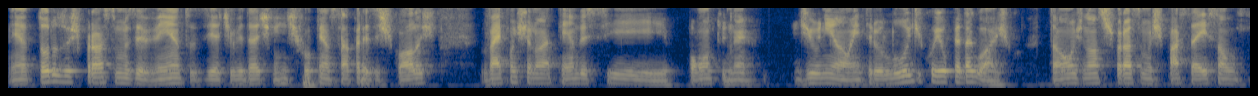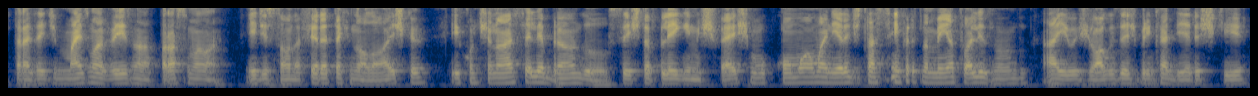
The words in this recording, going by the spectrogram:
né, todos os próximos eventos e atividades que a gente for pensar para as escolas, vai continuar tendo esse ponto né, de união entre o lúdico e o pedagógico. Então, os nossos próximos passos aí são trazer de mais uma vez na próxima edição da Feira Tecnológica e continuar celebrando o Sexta Play Games Festival como uma maneira de estar sempre também atualizando aí os jogos e as brincadeiras que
